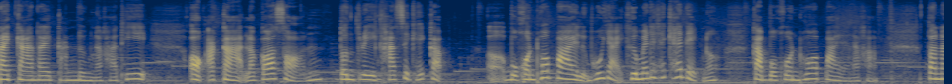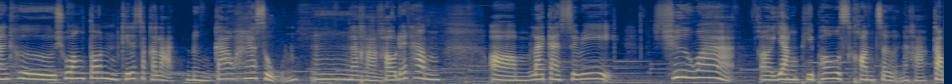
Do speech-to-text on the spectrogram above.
รายการรายการหนึ่งนะคะ ที่ออกอากาศแล้วก็สอนดนตรีคลาสสิกให้กับเอ่อบุคคลทั่วไปหรือผู้ใหญ่คือไม่ได้ใช่แค่เด็กเนาะกับบุคคลทั่วไปอะนะคะ ตอนนั้นคือช่วงต้นคริสตศักราช1950อืมนะคะ เขาได้ทำเอิ่มรายการซีรีส์ชื่อว่าเอ่อ Young People's Concert นะคะ กับ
